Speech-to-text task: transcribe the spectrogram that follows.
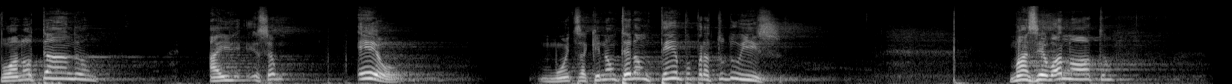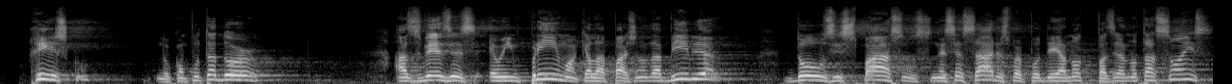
vou anotando. Aí, isso eu. Muitos aqui não terão tempo para tudo isso. Mas eu anoto, risco no computador, às vezes eu imprimo aquela página da Bíblia, dou os espaços necessários para poder anot fazer anotações,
